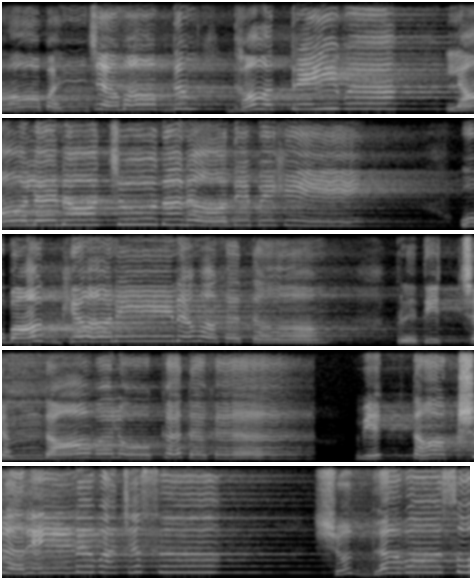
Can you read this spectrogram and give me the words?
आपञ्चमाब्दं धात्रैव लालनाचोदनादिभिः उपाख्यानेन महतां प्रतिछन्दावलोकतक व्यक्ताक्षरेण वचसा शुद्धवासो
